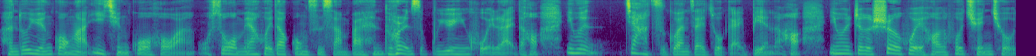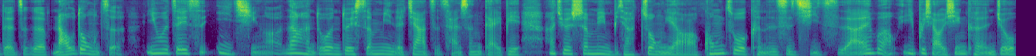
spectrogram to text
很多员工啊，疫情过后啊，我说我们要回到公司上班，很多人是不愿意回来的哈，因为。价值观在做改变了哈，因为这个社会哈或全球的这个劳动者，因为这一次疫情啊，让很多人对生命的价值产生改变，他觉得生命比较重要啊，工作可能是其次啊，哎不一不小心可能就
